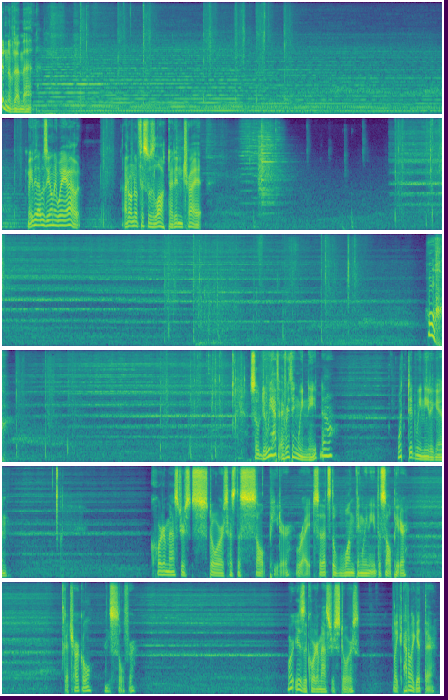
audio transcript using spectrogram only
Shouldn't have done that. Maybe that was the only way out. I don't know if this was locked. I didn't try it. So do we have everything we need now? What did we need again? Quartermaster's stores has the saltpeter. Right, so that's the one thing we need, the saltpeter. Got charcoal and sulfur. Where is the quartermaster's stores? Like, how do I get there?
